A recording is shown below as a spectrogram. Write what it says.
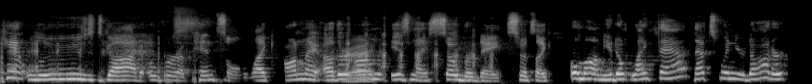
can't lose God over a pencil. Like on my other Right. arm is my sober date. So it's like, oh, mom, you don't like that? That's when your daughter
